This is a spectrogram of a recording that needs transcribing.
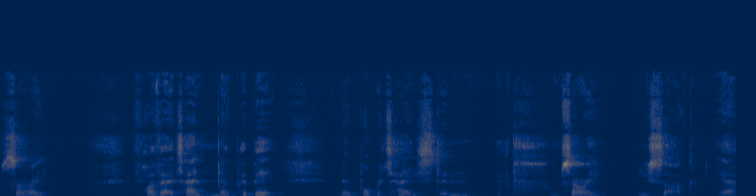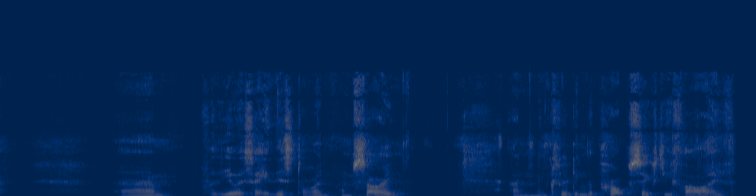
Sorry. 5 out of 10. No pipette, no proper taste, and I'm sorry, you suck. Yeah. Um, for the USA this time, I'm sorry, and including the Prop 65,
